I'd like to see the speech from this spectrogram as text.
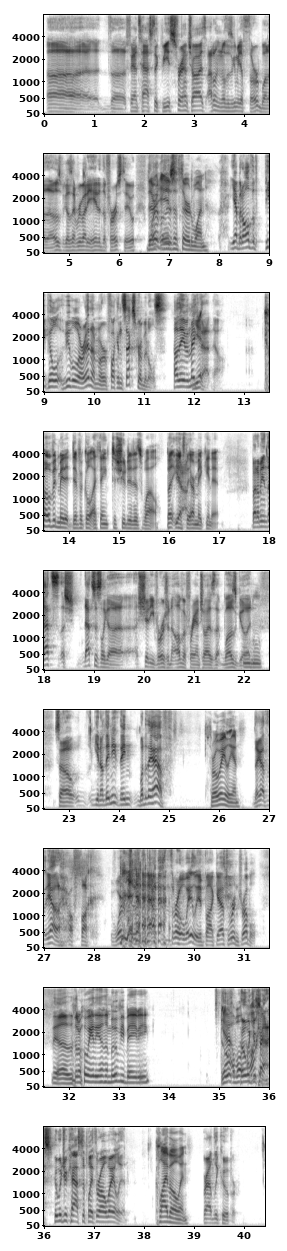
uh the Fantastic Beasts franchise. I don't even know if there's gonna be a third one of those because everybody hated the first two. There Warner is a third one. yeah, but all the people people who are in them are fucking sex criminals. How they even make Yeah. that now? COVID made it difficult, I think, to shoot it as well. But yes, Yeah. they are making it. But I mean, that's a sh- that's just like a, a shitty version of a franchise that was good. Mm-hmm. So you know, they need they what do they have? Throw Alien. They got yeah. Oh fuck. If announces the Throw Alien podcast, we're in trouble. Yeah, throw Alien in the movie, baby. Yeah, well, Who would you cast? Who would you cast to play Throw Alien? Clive Owen. Bradley Cooper.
